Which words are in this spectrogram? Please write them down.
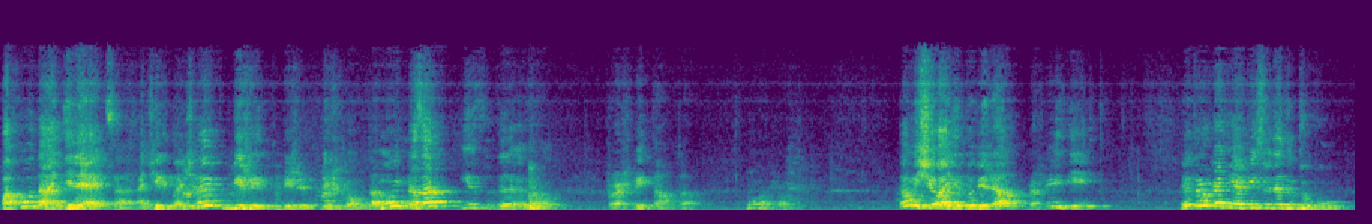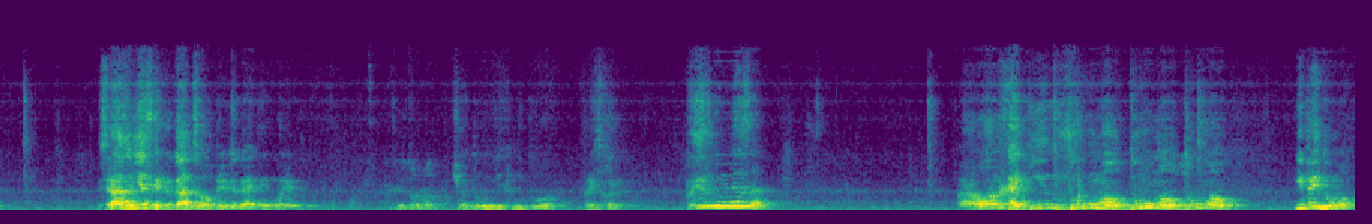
похода отделяется очередной человек, бежит, бежит пешком домой, назад и э, прошли там-то. Ну, хорошо. Там еще один побежал, прошли здесь. И вдруг они описывают эту дубу. Сразу несколько гонцов прибегает и правда. что-то у них не то происходит. Повернули назад. Фараон ходил, думал, думал, думал и придумал,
